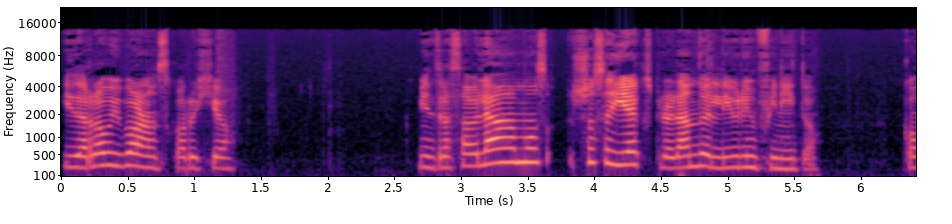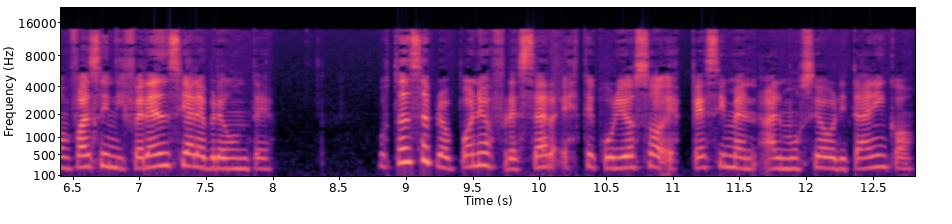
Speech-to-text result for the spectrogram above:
Y de Robbie Burns, corrigió. Mientras hablábamos, yo seguía explorando el libro infinito. Con falsa indiferencia le pregunté ¿Usted se propone ofrecer este curioso espécimen al Museo Británico?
